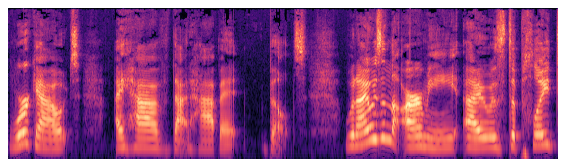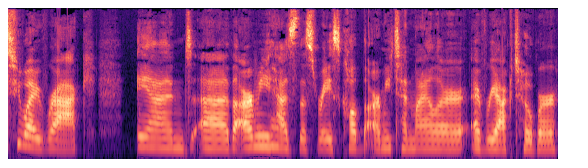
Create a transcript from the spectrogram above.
workout, I have that habit built. When I was in the army, I was deployed to Iraq and uh, the army has this race called the Army 10 miler every October.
